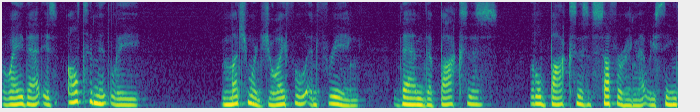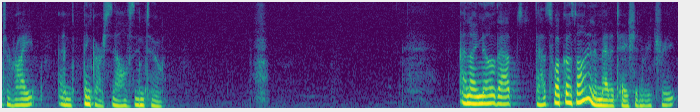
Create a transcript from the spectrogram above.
A way that is ultimately much more joyful and freeing than the boxes, little boxes of suffering that we seem to write and think ourselves into. And I know that that's what goes on in a meditation retreat.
